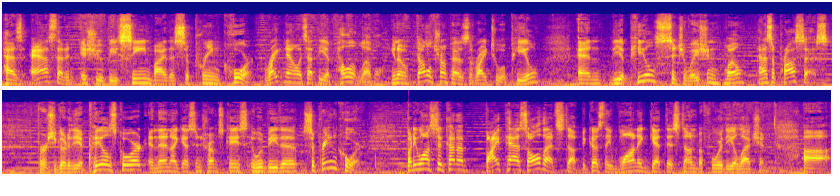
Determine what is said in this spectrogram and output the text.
has asked that an issue be seen by the Supreme Court. Right now, it's at the appellate level. You know, Donald Trump has the right to appeal, and the appeal situation, well, has a process. First, you go to the appeals court, and then I guess in Trump's case, it would be the Supreme Court. But he wants to kind of bypass all that stuff because they want to get this done before the election. Uh,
